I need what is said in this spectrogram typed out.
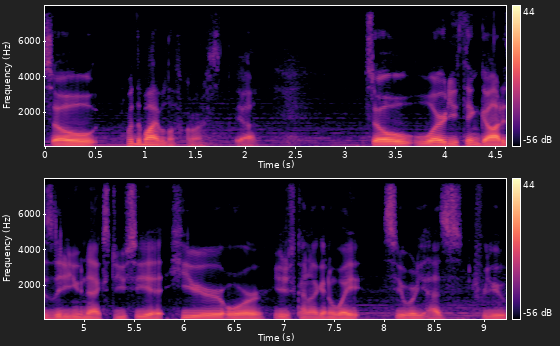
So with the Bible, of course. yeah. So where do you think God is leading you next? Do you see it here, or you're just kind of gonna wait, see where He has for you?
